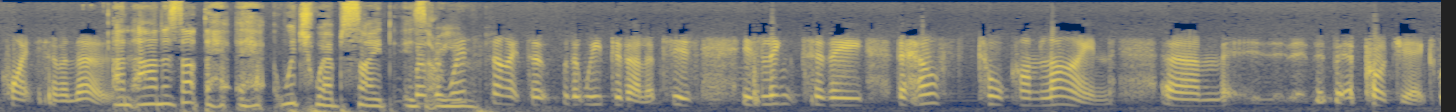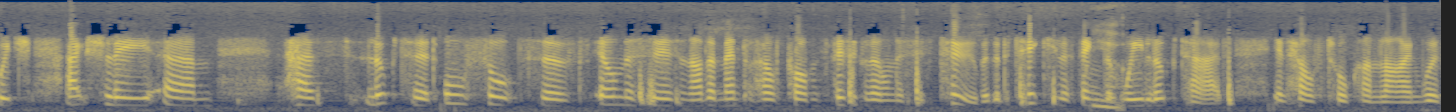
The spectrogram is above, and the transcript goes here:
quite so alone. And Anne, is that the he- he- which website is? Well, the you? website that, that we've developed is, is linked to the, the Health Talk Online um, project, which actually um, has looked at all sorts of illnesses and other mental health problems, physical illnesses too. But the particular thing Yeah. that we looked at in Health Talk Online was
